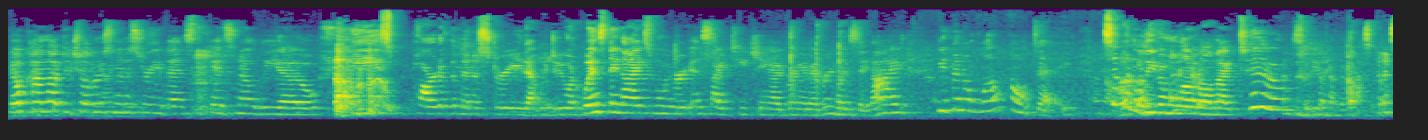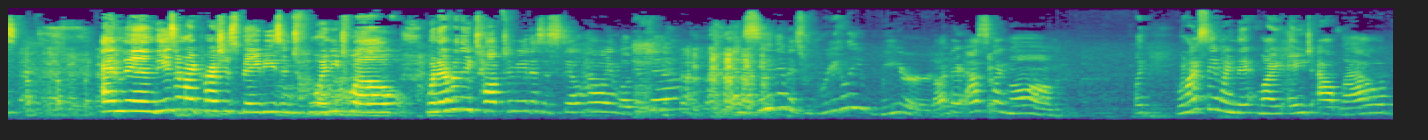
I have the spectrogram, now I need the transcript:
He'll come up to children's ministry events. The kids know Leo. He's part of the ministry that we do on Wednesday nights when we were inside teaching. I bring him every Wednesday night. He'd been alone all day. So I'm going to leave him alone all night too. So he'd come to us. And then these are my precious babies in 2012. Whenever they talk to me, this is still how I look at them. And see them, it's really weird. I asked my mom, like when I say my my age out loud,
